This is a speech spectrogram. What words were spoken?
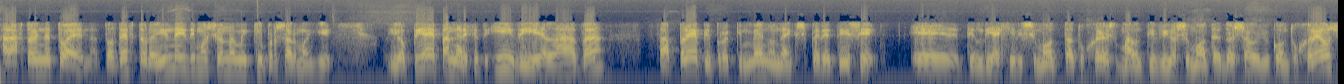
Άρα αυτό είναι το ένα. Το δεύτερο είναι η δημοσιονομική προσαρμογή η οποία επανέρχεται. Ήδη η Ελλάδα θα πρέπει προκειμένου να εξυπηρετήσει ε, την διαχειρισιμότητα του χρέους, μάλλον τη βιωσιμότητα εντός εισαγωγικών του χρέους,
